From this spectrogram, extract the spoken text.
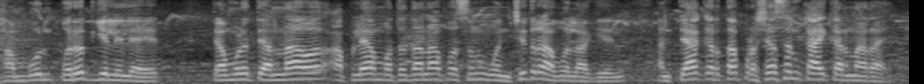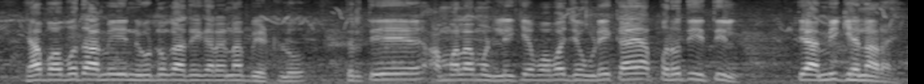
थांबून परत गेलेले आहेत. त्यामुळे त्यांना आपल्या मतदानापासून वंचित राहावं लागेल. आणि त्याकरता प्रशासन काय करणार आहे ह्याबाबत आम्ही निवडणूक अधिकाऱ्यांना भेटलो. तर ते आम्हाला म्हणले की बाबा जेवढे काय परत येतील ते आम्ही घेणार आहे.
